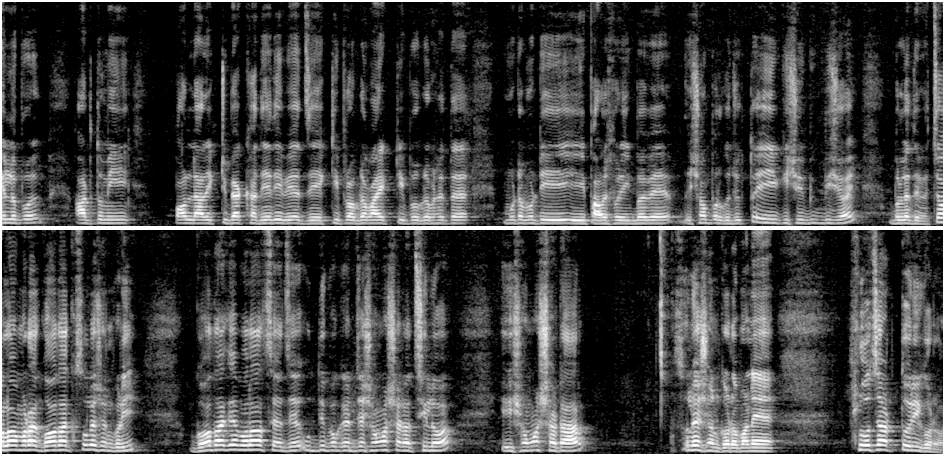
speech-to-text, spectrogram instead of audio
এর উপর আর তুমি পারলে আর একটু ব্যাখ্যা দিয়ে দিবে যে একটি প্রোগ্রাম আরেকটি প্রোগ্রামের সাথে মোটামুটি পারস্পরিকভাবে সম্পর্কযুক্ত এই কিছু বিষয় বলে দেবে। চলো আমরা গদাক সলিউশন করি। গদাকে বলা আছে যে উদ্দীপকের যে সমস্যাটা ছিল, এই সমস্যাটার সলিউশন করো মানে ফ্লোচার্ট তৈরি করো।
